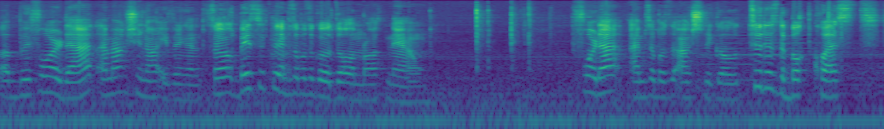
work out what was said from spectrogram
But before that, I'm actually not even gonna... So basically, I'm supposed to go to Dol Amroth now. Before that, I'm supposed to actually go to this, the book quest.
